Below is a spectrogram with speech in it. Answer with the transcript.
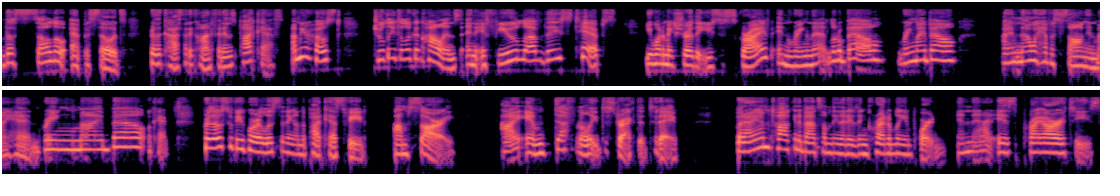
the solo episodes for the Casa de Confidence podcast. I'm your host, Julie DeLucca Collins. And if you love these tips, you want to make sure that you subscribe and ring that little bell, ring my bell I'm now I have a song in my head. Ring my bell. Okay. For those of you who are listening on the podcast feed, I'm sorry. I am definitely distracted today. But I am talking about something that is incredibly important, and that is priorities.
